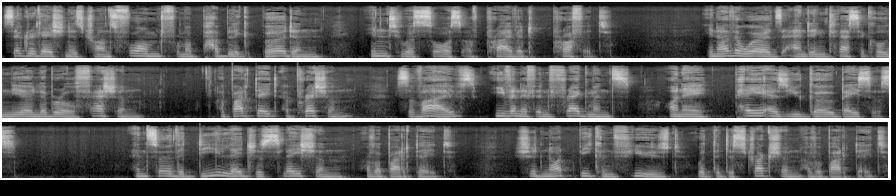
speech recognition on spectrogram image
segregation is transformed from a public burden into a source of private profit. In other words, and in classical neoliberal fashion, apartheid oppression survives, even if in fragments, on a pay as you go basis. And so the delegislation of apartheid should not be confused with the destruction of apartheid.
